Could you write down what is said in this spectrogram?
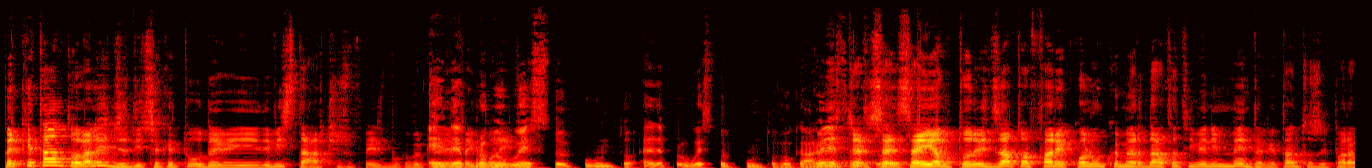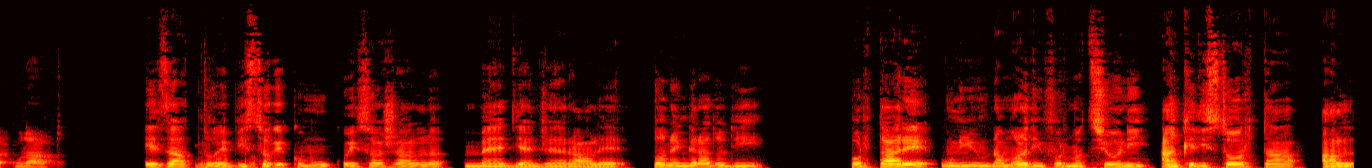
Perché tanto la legge dice che tu devi, devi starci su Facebook. Perché Ed è proprio politica. questo il punto. Ed è proprio questo il punto focale. Quindi cioè, senso- se- sei autorizzato a fare qualunque merdata ti viene in mente, che tanto sei paraculato. Esatto, e Esatto. visto che comunque i social media in generale sono in grado di portare un- una mole di informazioni anche distorta al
